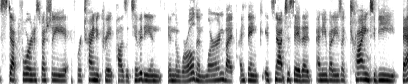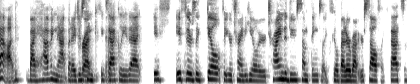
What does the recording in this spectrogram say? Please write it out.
step forward especially if we're trying to create positivity in in the world and learn but i think it's not to say that anybody's like trying to be bad by having that but i just Correct. think exactly yeah. that if if there's a guilt that you're trying to heal or you're trying to do something to like feel better about yourself like that's a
